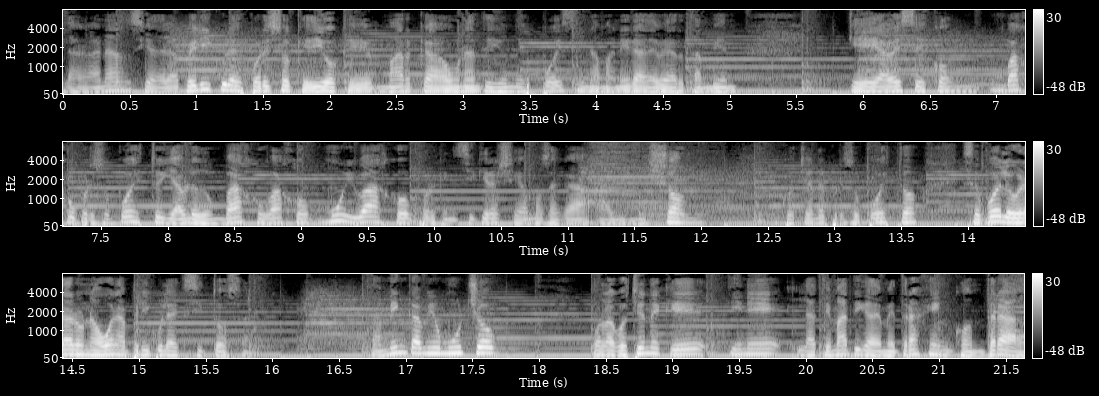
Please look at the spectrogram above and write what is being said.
la ganancia de la película. Es por eso que digo que marca un antes y un después y una manera de ver también que a veces con un bajo presupuesto, y hablo de un bajo, bajo, muy bajo, porque ni siquiera llegamos acá al millón en cuestión de presupuesto, se puede lograr una buena película exitosa. También cambió mucho por la cuestión de que tiene la temática de metraje encontrado.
